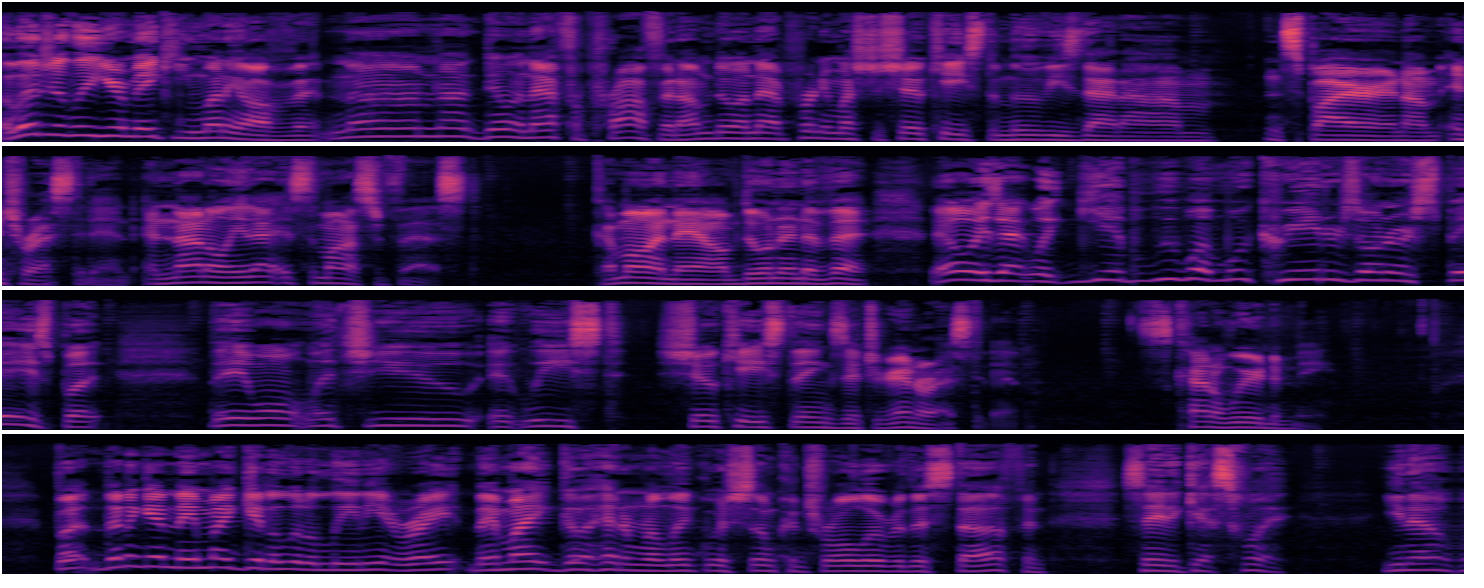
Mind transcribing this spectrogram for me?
allegedly you're making money off of it. No, I'm not doing that for profit. I'm doing that pretty much to showcase the movies that I'm inspire and I'm interested in. And not only that, it's the Monster Fest. Come on now, I'm doing an event. They always act like, yeah, but we want more creators on our space, but they won't let you at least showcase things that you're interested in. It's kind of weird to me. But then again, they might get a little lenient, right? They might go ahead and relinquish some control over this stuff and say to guess what? You know,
